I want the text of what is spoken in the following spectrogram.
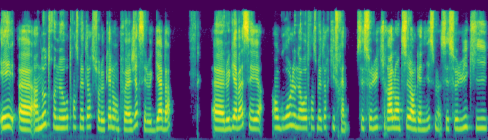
Et euh, un autre neurotransmetteur sur lequel on peut agir, c'est le GABA. Euh, le GABA, c'est en gros le neurotransmetteur qui freine. C'est celui qui ralentit l'organisme. C'est celui qui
